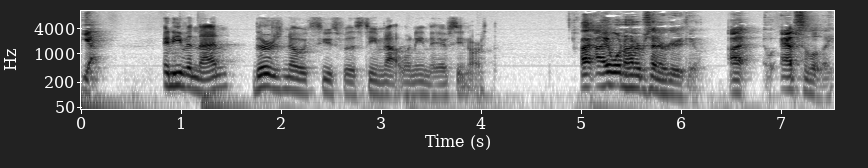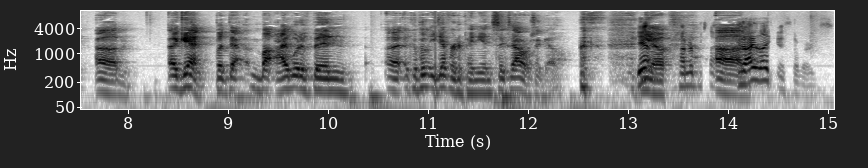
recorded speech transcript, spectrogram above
Yeah. And even then, there's no excuse for this team not winning the AFC North. I, I 100% agree with you. I absolutely. Um, again, but that but I would have been a completely different opinion six hours ago. Yeah, you know, hundred percent. uh, I like Gus Edwards.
